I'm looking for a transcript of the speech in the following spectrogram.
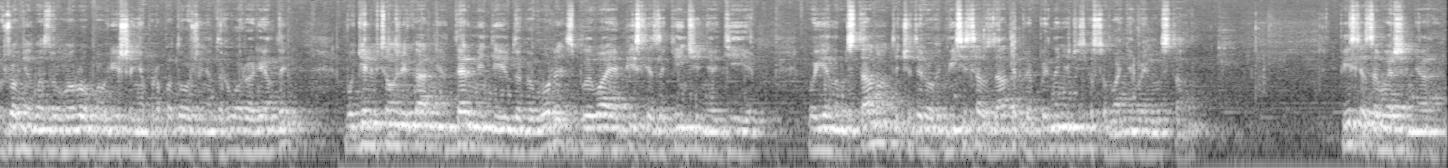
у жовтні 22 року рішення про подовження договору оренди цьому лікарні, термін дії договору спливає після закінчення дії воєнного стану та 4 місяців з дати припинення чи скасування воєнного стану. Після завершення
